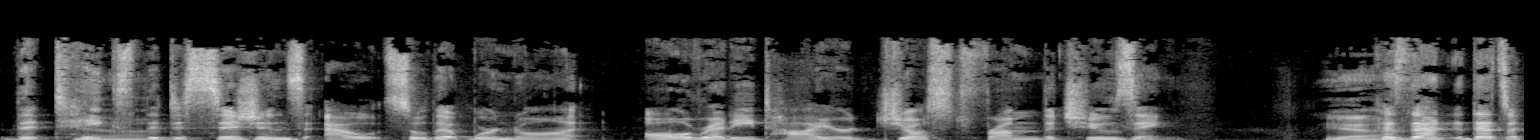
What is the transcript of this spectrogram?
that takes Yeah. the decisions out so that we're not already tired just from the choosing? Yeah. because that that's a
